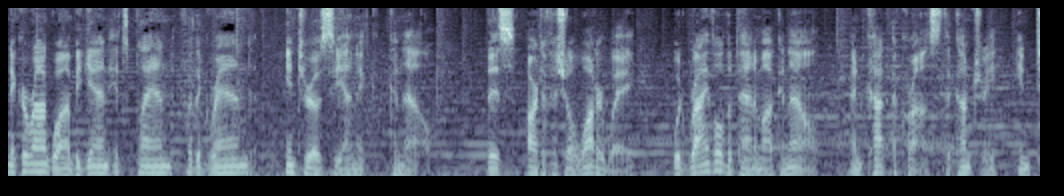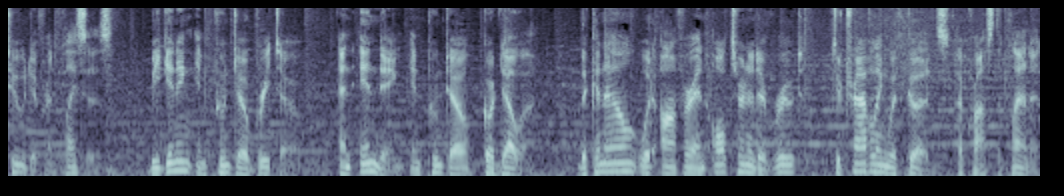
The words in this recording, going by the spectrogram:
Nicaragua began its plan for the Grand Interoceanic Canal. This artificial waterway would rival the Panama Canal and cut across the country in two different places, beginning in Punto Brito and ending in Punto Gorda. The canal would offer an alternative route to traveling with goods across the planet.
